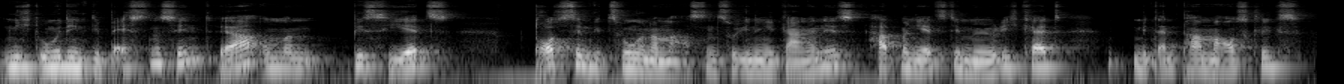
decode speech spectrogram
nicht unbedingt die besten sind, ja, und man bis jetzt trotzdem gezwungenermaßen zu ihnen gegangen ist, hat man jetzt die Möglichkeit, mit ein paar Mausklicks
